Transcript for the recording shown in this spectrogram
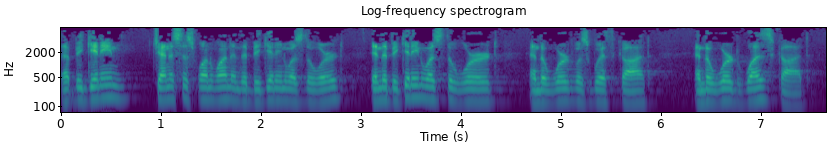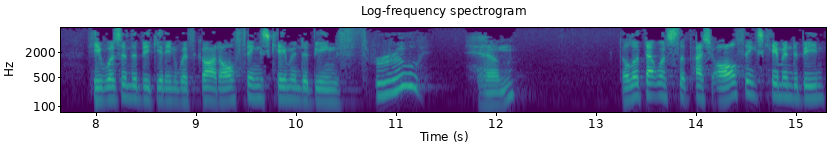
that beginning, Genesis 1 1, in the beginning was the word. In the beginning was the word, and the word was with God, and the word was God. He was in the beginning with God. All things came into being through him. Don't let that one slip past you. All things came into being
